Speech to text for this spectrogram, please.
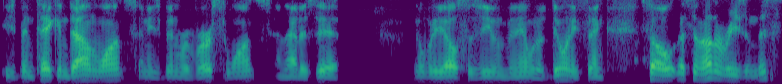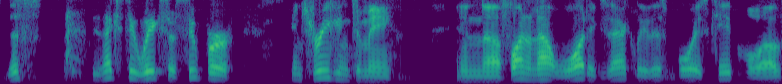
He's been taken down once, and he's been reversed once, and that is it. Nobody else has even been able to do anything. So that's another reason. This this these next two weeks are super intriguing to me in uh, finding out what exactly this boy is capable of.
